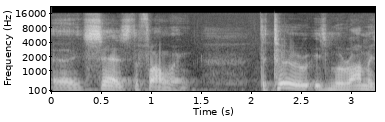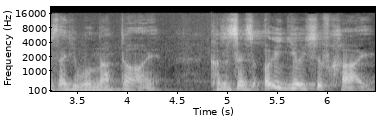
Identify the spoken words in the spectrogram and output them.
uh, says the following. The Torah is meramez that he will not die. Because it says, Od Yosef Chai.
